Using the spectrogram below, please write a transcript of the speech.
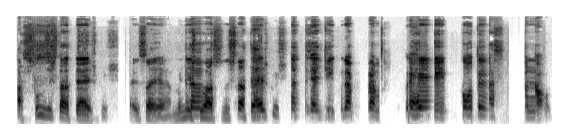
Assuntos Estratégicos. É isso aí. Ministro dos Assuntos Estratégicos. Cooperacional.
